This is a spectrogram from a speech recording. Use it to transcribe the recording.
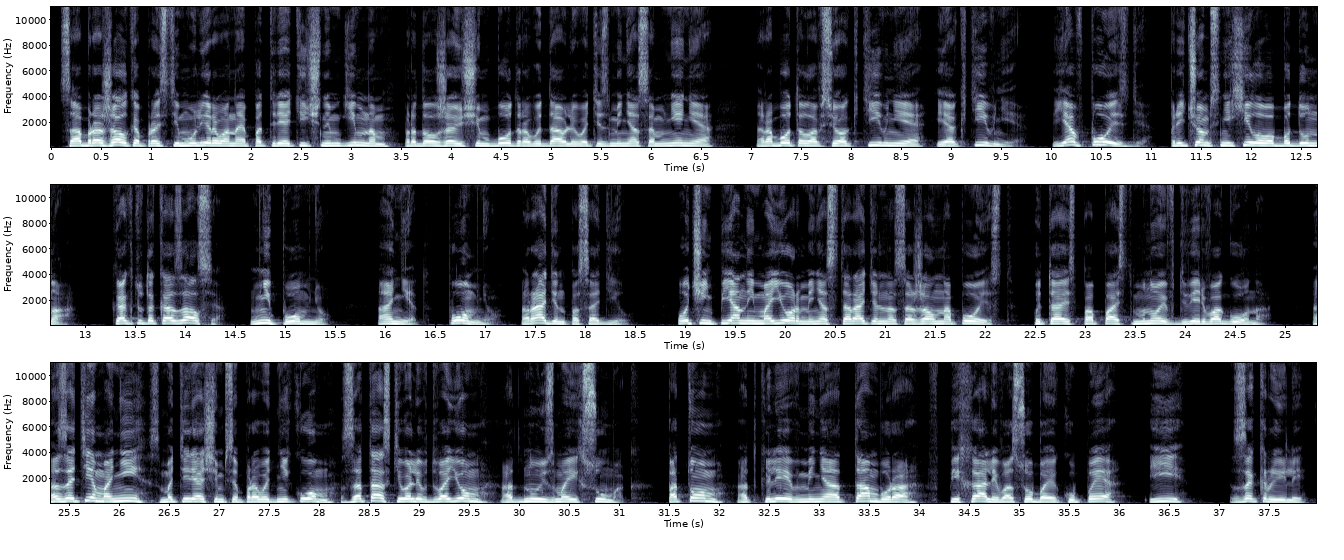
Соображалка, простимулированная патриотичным гимном, продолжающим бодро выдавливать из меня сомнения, работала все активнее и активнее. Я в поезде, причем с нехилого бодуна. Как тут оказался? Не помню. А нет, помню. Радин посадил. Очень пьяный майор меня старательно сажал на поезд, пытаясь попасть мной в дверь вагона. А затем они с матерящимся проводником затаскивали вдвоем одну из моих сумок. Потом, отклеив меня от тамбура, впихали в особое купе и закрыли.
